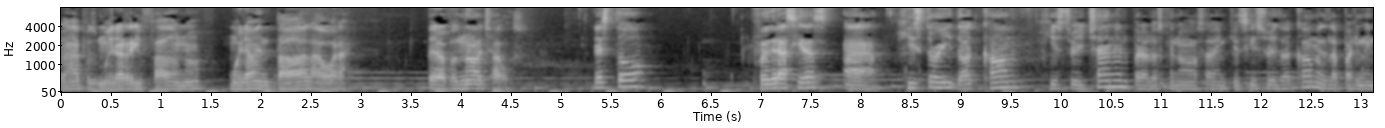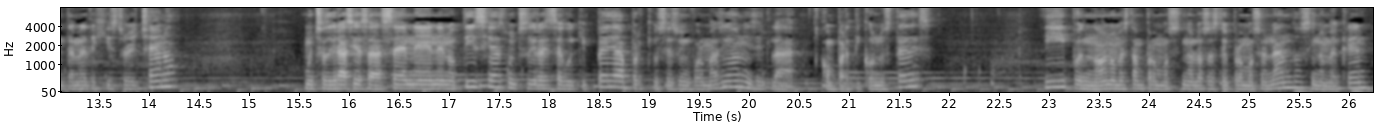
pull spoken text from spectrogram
ah, pues me hubiera rifado, ¿no? Me hubiera aventado a la hora. Pero pues no, chavos. Esto fue gracias a history.com, History Channel. Para los que no saben qué es history.com, es la página de internet de History Channel. Muchas gracias a CNN Noticias, muchas gracias a Wikipedia porque usé su información y la compartí con ustedes. Y pues no, no me están no los estoy promocionando, si no me creen.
